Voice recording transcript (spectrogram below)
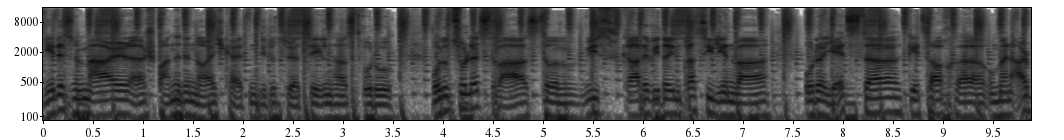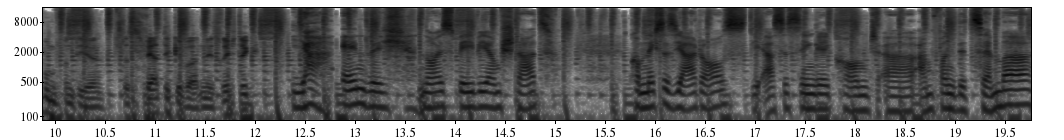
jedes Mal äh, spannende Neuigkeiten, die du zu erzählen hast, wo du wo du zuletzt warst, wie es gerade wieder in Brasilien war. Oder jetzt äh, geht es auch äh, um ein Album von dir, das fertig geworden ist, richtig? Ja, endlich. Neues Baby am Start. Kommt nächstes Jahr raus. Die erste Single kommt äh, Anfang Dezember.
